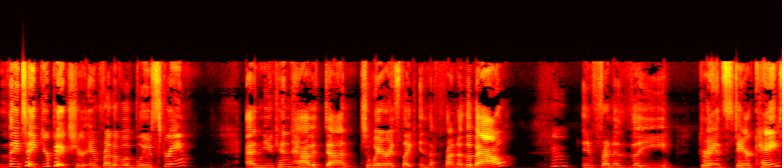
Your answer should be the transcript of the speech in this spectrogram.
they take your picture in front of a blue screen and you can have it done to where it's like in the front of the bow, Hmm. in front of the grand staircase,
